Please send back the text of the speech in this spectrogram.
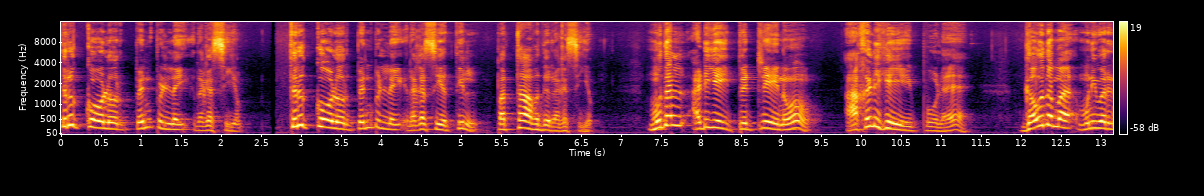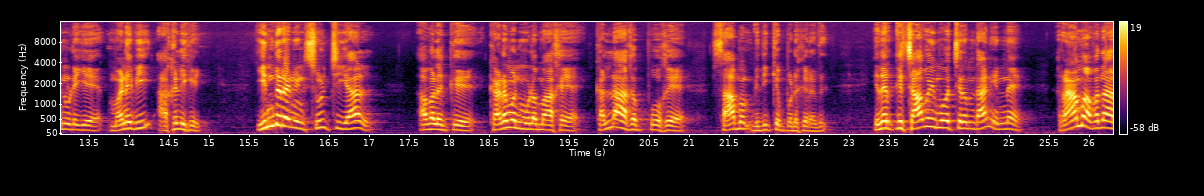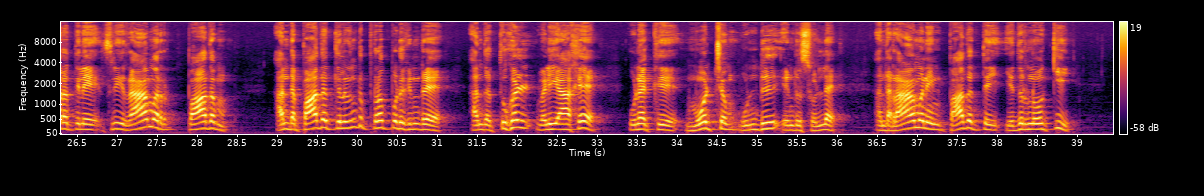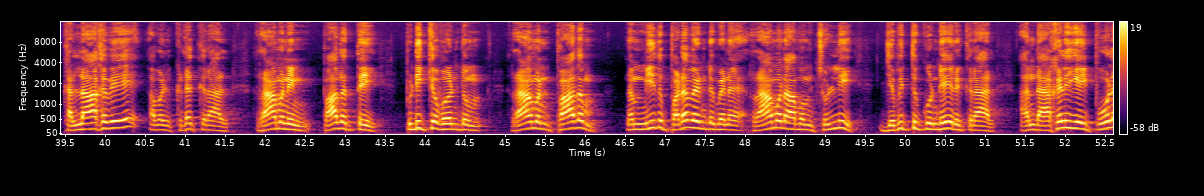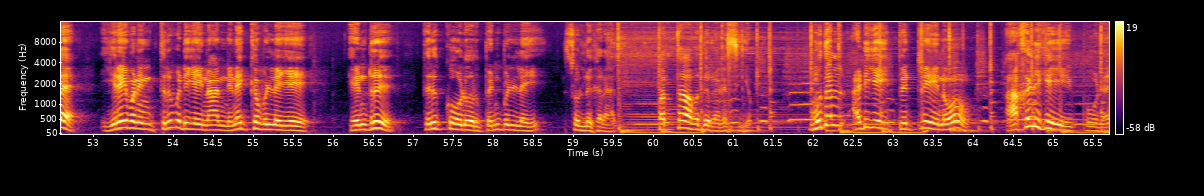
திருக்கோளூர் பெண் பிள்ளை ரகசியம். திருக்கோளூர் பெண் பிள்ளை ரகசியத்தில் பத்தாவது ரகசியம். முதல் அடியை பெற்றேனோ அகலிகையைப் போல கௌதம முனிவரினுடைய மனைவி அகலிகை இந்திரனின் சூழ்ச்சியால் அவளுக்கு கணவன் மூலமாக கல்லாகப் போக சாபம் விதிக்கப்படுகிறது. இதற்கு சாப மோச்சனம்தான் என்ன? ராம அவதாரத்திலே ஸ்ரீ ராமர் பாதம் அந்த பாதத்திலிருந்து புறப்படுகின்ற அந்த துகள் வழியாக உனக்கு மோட்சம் உண்டு என்று சொல்ல அந்த ராமனின் பாதத்தை எதிர்நோக்கி கல்லாகவே அவள் கிடக்கிறாள். ராமனின் பாதத்தை பிடிக்க வேண்டும். ராமன் பாதம் நம் மீது பட வேண்டும் என ராமநாமம் சொல்லி ஜெபித்து கொண்டே இருக்கிறாள். அந்த அகலியைப் போல இறைவனின் திருவடியை நான் நினைக்கவில்லையே என்று திருக்கோளூர் பெண்பிள்ளை சொல்லுகிறார் பத்தாவது ரகசியம். முதல் அடியை பெற்றேனோ அகலிகையைப் போல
